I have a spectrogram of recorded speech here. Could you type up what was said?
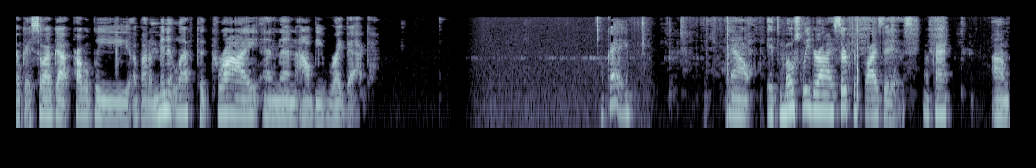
Okay, so I've got probably about a minute left to dry, and then I'll be right back. Okay, now it's mostly dry, surface-wise it is, okay? Um,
